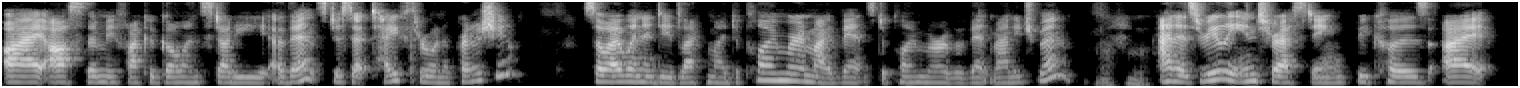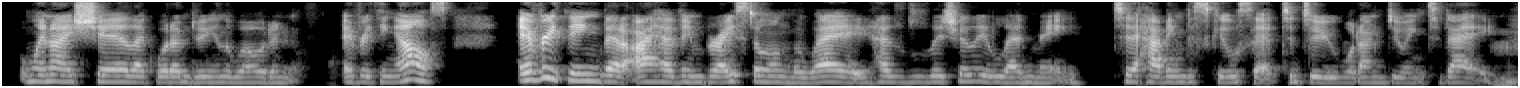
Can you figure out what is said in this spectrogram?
I asked them if I could go and study events just at TAFE through an apprenticeship. So I went and did like my diploma and my advanced diploma of event management Mhm. and it's really interesting because i when i share like what i'm doing in the world and everything else everything that i have embraced along the way has literally led me to having the skill set to do what i'm doing today Mhm.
